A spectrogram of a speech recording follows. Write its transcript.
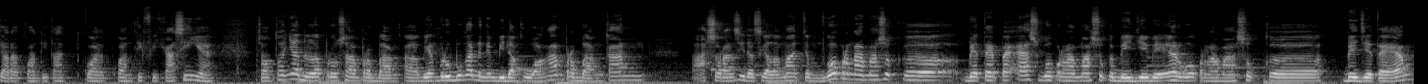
cara kuantitatif kuantifikasinya contohnya adalah perusahaan perbank uh, yang berhubungan dengan bidang keuangan perbankan asuransi dan segala macem. Gue pernah masuk ke BTPS, gue pernah masuk ke BJBR, gue pernah masuk ke BJTM.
